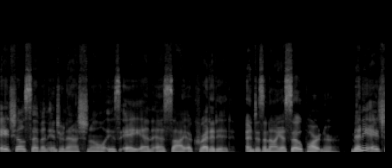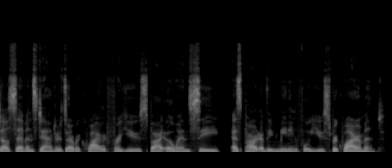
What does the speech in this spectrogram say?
HL7 International is ANSI accredited and is an ISO partner. Many HL7 standards are required for use by ONC as part of the meaningful use requirement.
